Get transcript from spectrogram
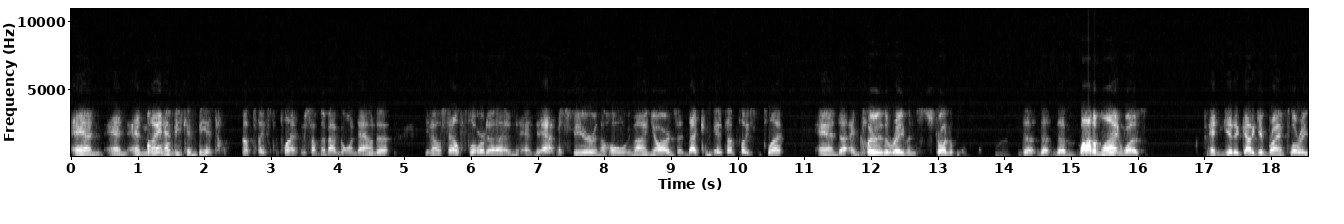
and and and Miami can be a tough place to play. There's something about going down to, you know, South Florida and, and the atmosphere and the whole nine yards. That, that can be a tough place to play, and uh, and clearly the Ravens struggled. The the the bottom line was, and get got to give Brian Flores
